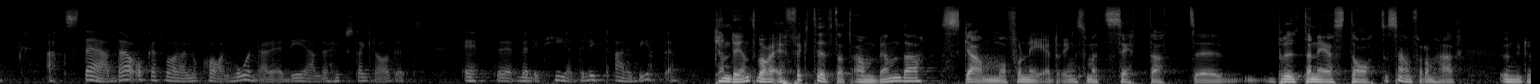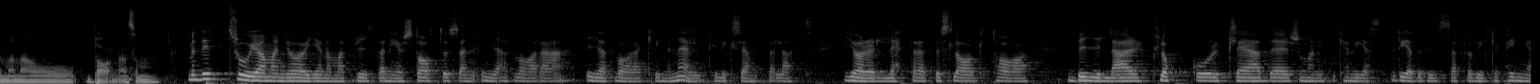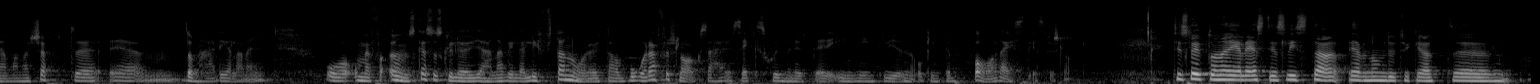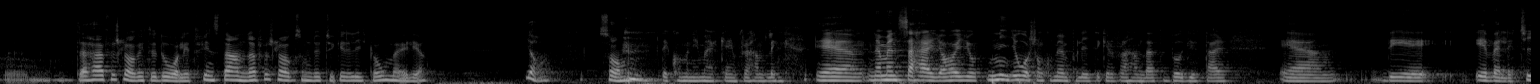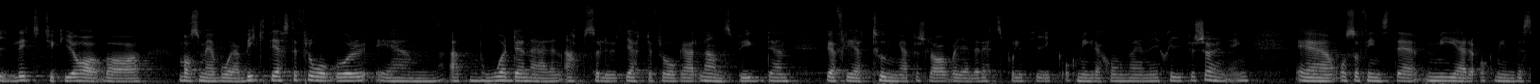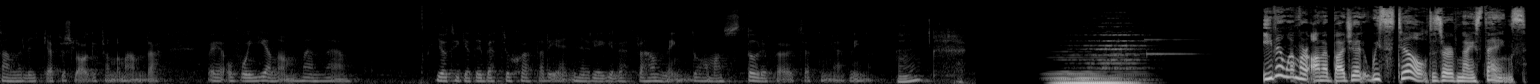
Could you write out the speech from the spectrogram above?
att städa och att vara lokalvårdare, det är i allra högsta grad ett, ett eh, väldigt hederligt arbete. Kan det inte vara effektivt att använda skam och förnedring som ett sätt att eh, bryta ner statusen för de här ungdomarna och barnen som... Men det tror jag man gör genom att bryta ner statusen i att vara, i att vara kriminell. Till exempel att göra det lättare att beslagta bilar, klockor, kläder som man inte kan redovisa för vilka pengar man har köpt eh, de här delarna i. Och om jag får önska så skulle jag gärna vilja lyfta några utav våra förslag så här 6-7 minuter in i intervjun och inte bara SDs förslag. Till slut då när det gäller SDs lista, även om du tycker att eh, det här förslaget är dåligt, finns det andra förslag som du tycker är lika omöjliga? Ja, som? Det kommer ni märka i en förhandling. Eh, nej men så här, jag har gjort nio år som kommunpolitiker och förhandlat budgetar. Eh, det är väldigt tydligt, tycker jag, vad vad som är våra viktigaste frågor. Ehm, att vården är en absolut hjärtefråga, landsbygden. Vi har flera tunga förslag vad gäller rättspolitik och migration och energiförsörjning. Ehm, och så finns det mer och mindre sannolika förslag från de andra eh, att få igenom. Men eh, jag tycker att det är bättre att sköta det i en regelrätt förhandling. Då har man större förutsättningar att vinna. Mm. Even when we're on a budget we still deserve nice things.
